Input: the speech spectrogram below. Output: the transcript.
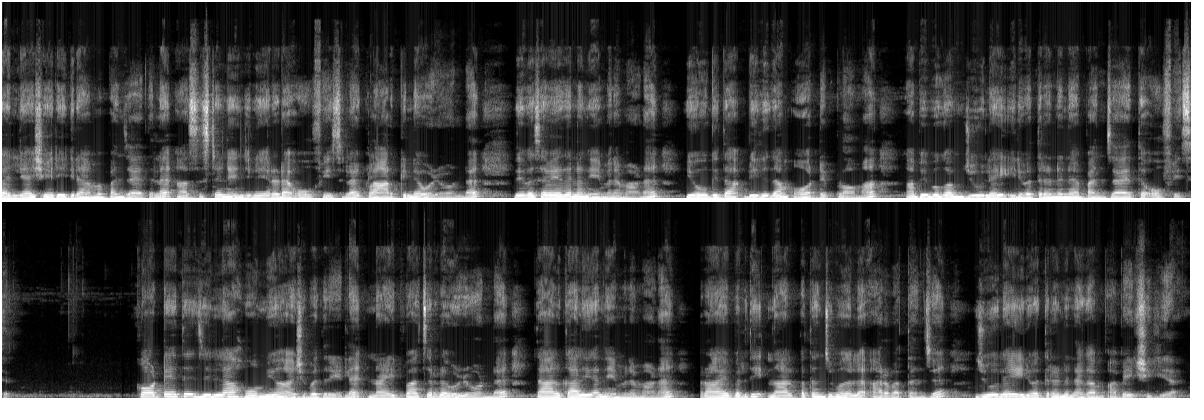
കല്യാശ്ശേരി ഗ്രാമപഞ്ചായത്തിലെ അസിസ്റ്റന്റ് എഞ്ചിനീയറുടെ ഓഫീസിലെ ക്ലാർക്കിന്റെ ഒഴിവുണ്ട്. ദിവസവേതന നിയമനമാണ്. യോഗ്യത ബിരുദം ഓർ ഡിപ്ലോമ. അഭിമുഖം ജൂലൈ ഇരുപത്തിരണ്ടിന് പഞ്ചായത്ത് ഓഫീസിൽ കോട്ടയത്തെ ജില്ലാ ഹോമിയോ ആശുപത്രിയിലെ നൈറ്റ് വാച്ചറുടെ ഒഴിവുണ്ട്. താൽക്കാലിക നിയമനമാണ്. പ്രായപരിധി നാൽപ്പത്തഞ്ച് മുതൽ അറുപത്തഞ്ച്. ജൂലൈ ഇരുപത്തിരണ്ടിനകം അപേക്ഷിക്കുക.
